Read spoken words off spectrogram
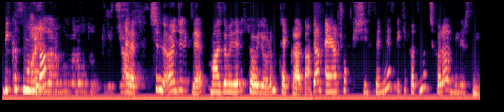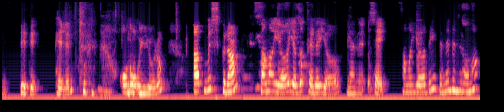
Bir kısmını da Ayıları bunlara oturtturacağız. Evet. Şimdi öncelikle malzemeleri söylüyorum tekrardan. Eğer çok kişiyseniz iki katını çıkarabilirsiniz dedi Pelin. Ona uyuyorum. 60 gram sana yağı ya da tereyağı yani şey sana yağı değil de ne denir ona?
